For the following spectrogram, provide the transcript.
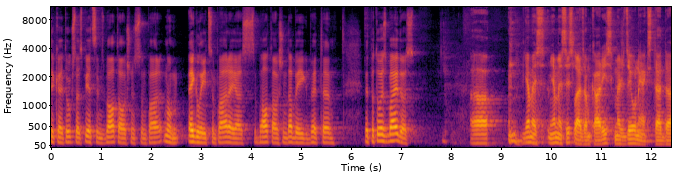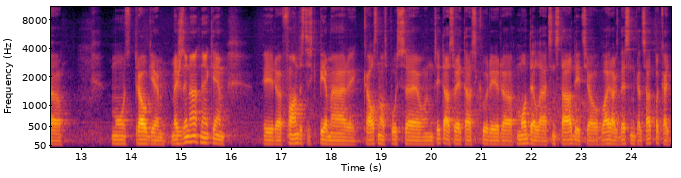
tikai 1500 baltaukšņus un pār, nu, eglītes un pārējās baltaukšņu dabīgi, bet, bet par to es baidos. Ja, mēs, ja mēs izslēdzam kā risku meža dzīvnieks, tad mūsu draugiem, meža zinātniekiem, ir fantastiski piemēri Kalsnos pusē un citās vietās, kur ir modelēts un stādīts jau vairākus desmit gadus atpakaļ.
